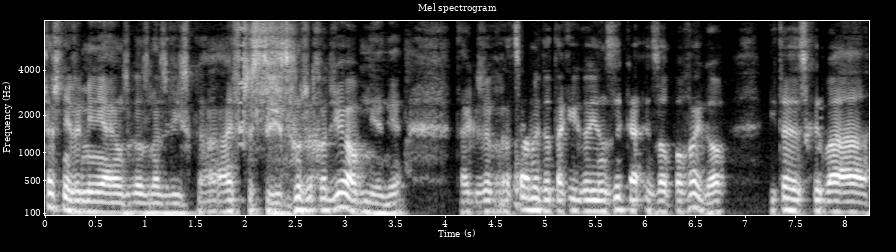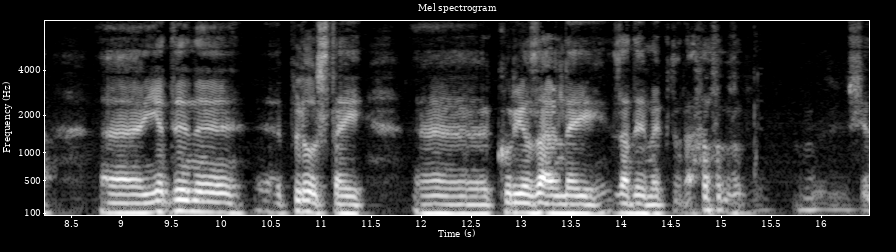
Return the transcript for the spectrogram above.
też nie wymieniając go z nazwiska, a wszyscy wiedzą, że chodzi o mnie, nie? Także wracamy do takiego języka ezopowego i to jest chyba e, jedyny plus tej e, kuriozalnej zadymy, która się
